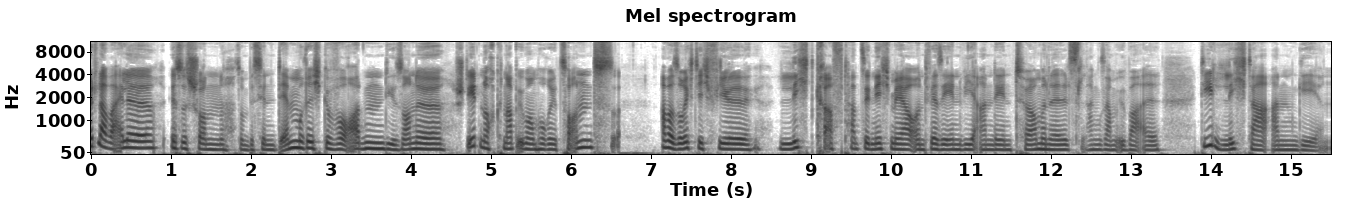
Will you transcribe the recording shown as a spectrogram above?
Mittlerweile ist es schon so ein bisschen dämmerig geworden. Die Sonne steht noch knapp über dem Horizont, aber so richtig viel Lichtkraft hat sie nicht mehr und wir sehen, wie an den Terminals langsam überall die Lichter angehen.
